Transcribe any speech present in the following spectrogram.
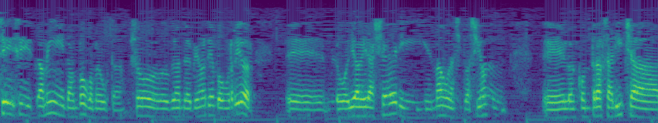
Sí, sí, a mí tampoco me gusta. Yo durante el primer tiempo con River eh, lo volví a ver ayer y, en más una situación eh, lo encontrás a Licha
